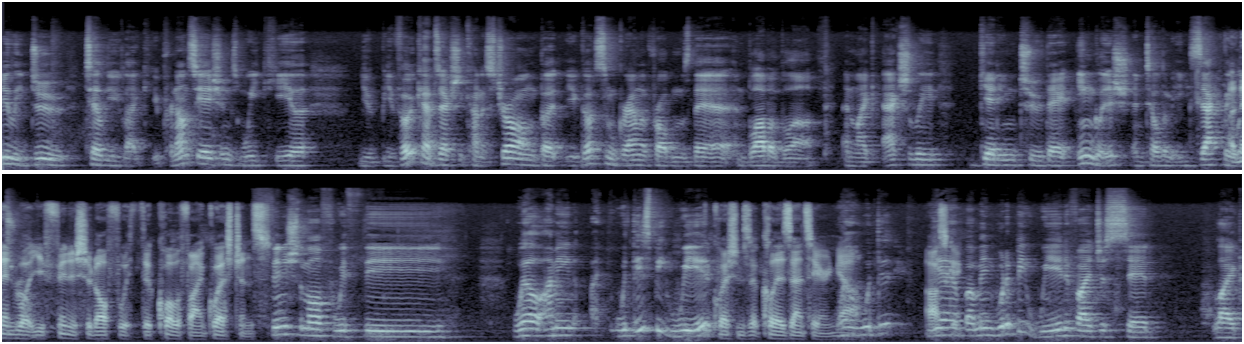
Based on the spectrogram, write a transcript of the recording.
really do tell you like your pronunciation's weak here. Your, your vocab's actually kind of strong, but you've got some grammar problems there, and blah blah blah, and like actually get into their English and tell them exactly And then wrong what you finish it off with the qualifying questions. finish them off with the. Well, I mean, would this be weird? The questions that Claire's answering Well, would it? Asking. Yeah, but I mean, would it be weird if I just said, like,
